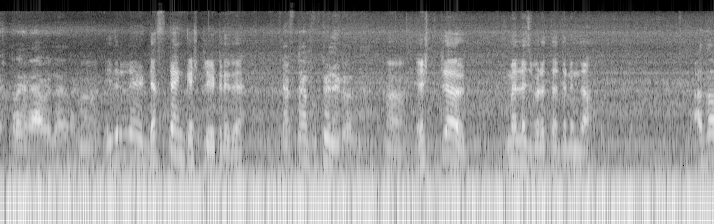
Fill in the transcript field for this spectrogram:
ಎಷ್ಟು ಯಾವ ಯಾವಿಲ್ಲ ಇದರಲ್ಲಿ. ಡೆಫ್ ಟ್ಯಾಂಕ್ ಎಷ್ಟು ಲೀಟರ್ ಇದೆ? ಡೆಫ್ ಟ್ಯಾಂಕ್ ಫಿಫ್ಟಿ ಲೀಟರ್ ಹಾಂ ಎಷ್ಟು ಮೈಲೇಜ್ ಬರುತ್ತೆ ಅದರಿಂದ? ಅದು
